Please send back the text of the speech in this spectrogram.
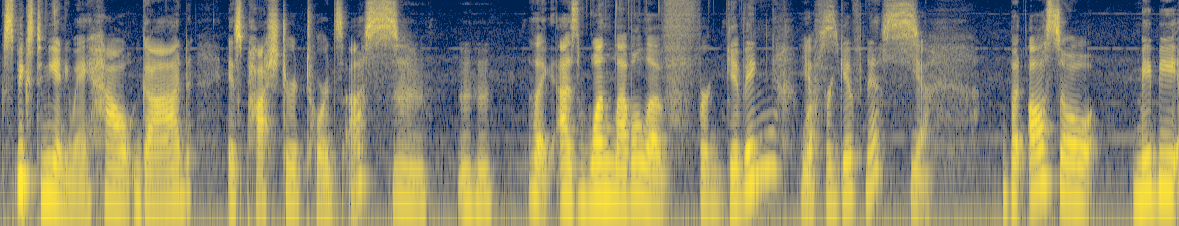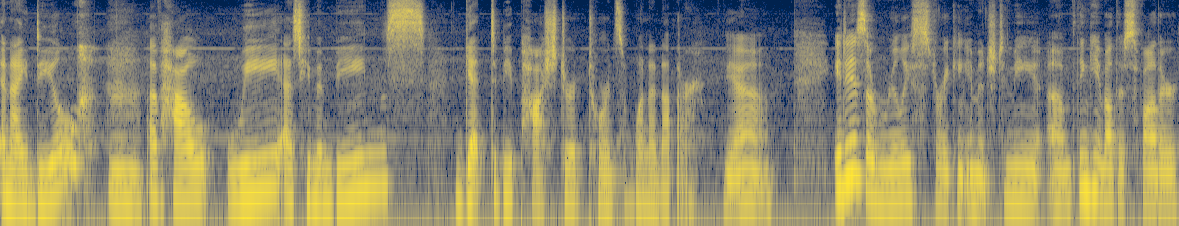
speaks to me anyway, how God is postured towards us, mm. mm-hmm. like as one level of forgiving yes. or forgiveness. Yeah, but also maybe an ideal mm-hmm. of how we as human beings get to be postured towards one another. Yeah. It is a really striking image to me, um, thinking about this father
